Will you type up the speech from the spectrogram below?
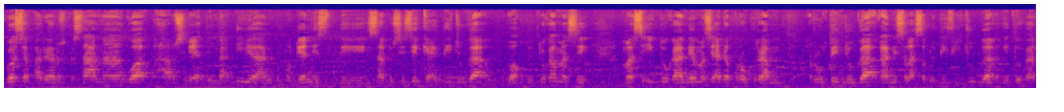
Gua setiap hari harus ke sana, gua harus liatin Mbak Dian. Kemudian di, di satu sisi Katy juga waktu itu kan masih masih itu kan dia masih ada program rutin juga kan di salah satu TV juga gitu kan.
